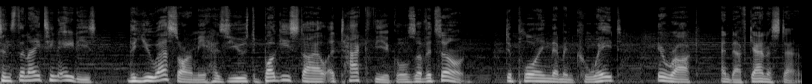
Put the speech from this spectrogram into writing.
Since the 1980s, the US Army has used buggy style attack vehicles of its own, deploying them in Kuwait, Iraq, and Afghanistan.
